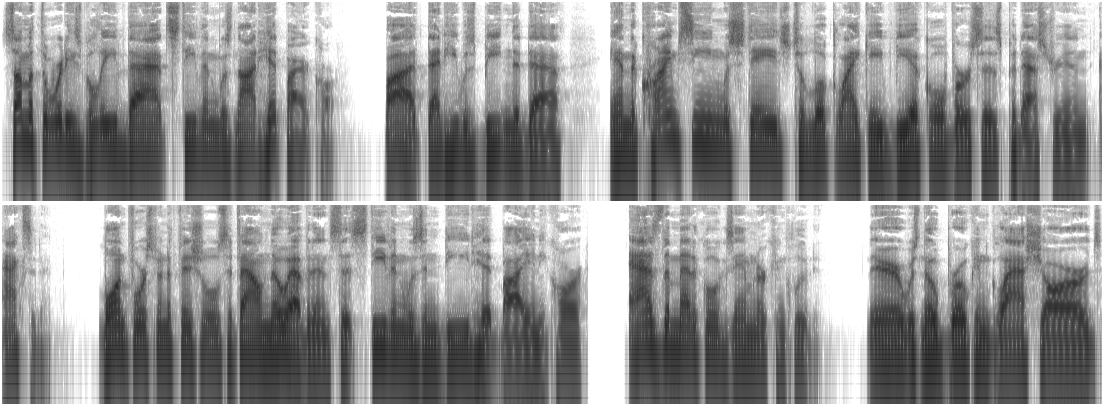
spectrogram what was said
Some authorities believe that Stephen was not hit by a car, but that he was beaten to death, and the crime scene was staged to look like a vehicle versus pedestrian accident. Law enforcement officials had found no evidence that Stephen was indeed hit by any car, as the medical examiner concluded. There was no broken glass shards.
